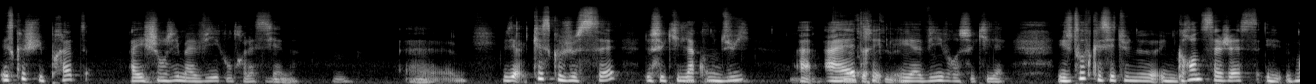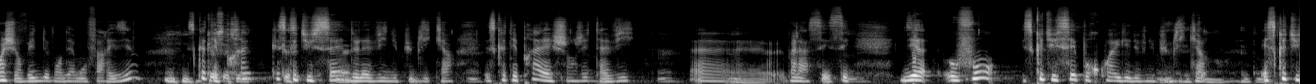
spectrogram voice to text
Est-ce que je suis prête à échanger ma vie contre la sienne? Euh, Qu'est-ce que je sais de ce qui l'a conduit à, à être et, à vivre ce qu'il est? Et je trouve que c'est une, une, grande sagesse. Et moi, j'ai envie de demander à mon pharisien, mhm. est-ce que tu es prêt Qu'est-ce que tu sais de la vie du publicain Est-ce que tu es prêt à échanger ta vie? Euh, Voilà, c'est dire, au fond, est-ce que tu sais pourquoi il est devenu publicain Est-ce que tu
